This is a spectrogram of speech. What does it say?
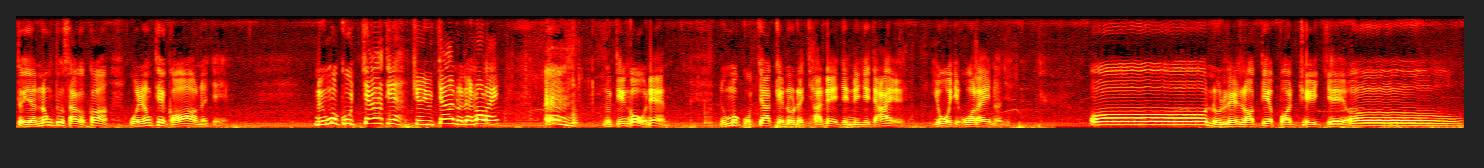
Tự nhiên nông tư xã của con. Ủa, nông thiệt có này chứ. Nếu mà cú cha thì chơi cú cha nữa lại lo lại. Nó tiền cổ nè. Nếu mà cú cha kia nó đã trả đây thì nên chỉ trả yếu ở chỉ ủa lại chứ ô nó lại lo tiền bỏ chơi chơi ô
